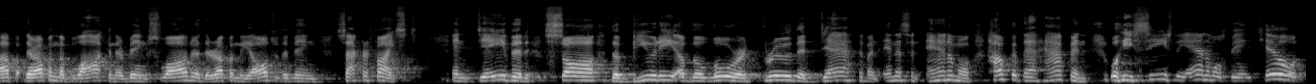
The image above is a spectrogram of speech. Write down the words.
up, they're up on the block and they're being slaughtered. They're up on the altar. They're being sacrificed. And David saw the beauty of the Lord through the death of an innocent animal. How could that happen? Well, he sees the animals being killed.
